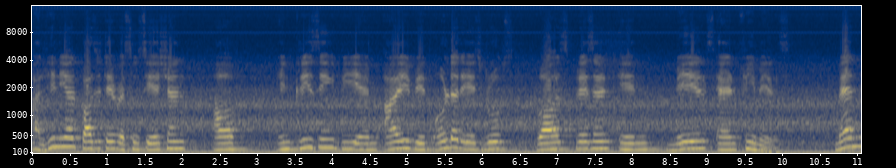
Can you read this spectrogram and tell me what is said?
A linear positive association of increasing BMI with older age groups was present in males and females. Men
